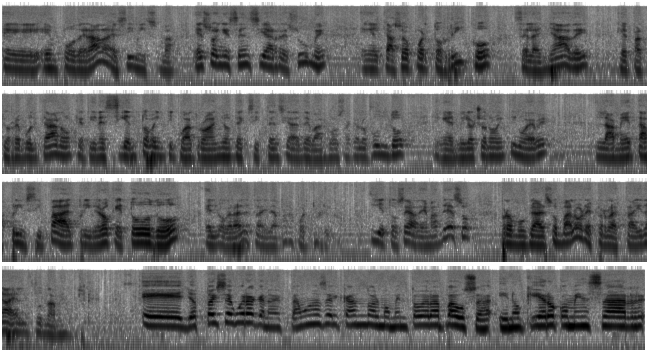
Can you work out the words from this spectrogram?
eh, empoderada de sí misma. Eso en esencia resume, en el caso de Puerto Rico, se le añade que el Partido Republicano, que tiene 124 años de existencia desde Barbosa que lo fundó en el 1899, la meta principal, primero que todo, es lograr la estabilidad para Puerto Rico. Y entonces, además de eso, promulgar esos valores, pero la estabilidad es el fundamento. Eh, yo estoy segura que nos estamos acercando al momento de la pausa y no quiero comenzar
